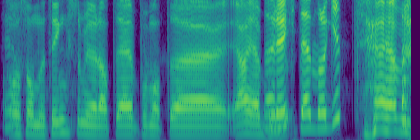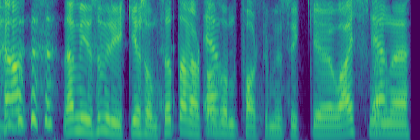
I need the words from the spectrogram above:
Ja. Og sånne ting som gjør at jeg på en måte Ja, jeg Da røyk den nå, gitt. ja, ja, det er mye som ryker sånn sett, da, i hvert fall sånn partymusikk-wise. Men,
